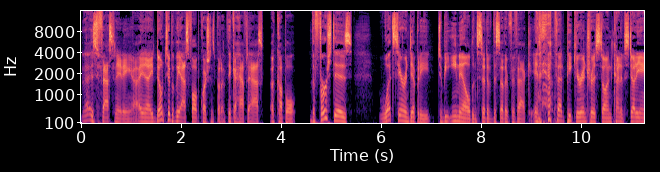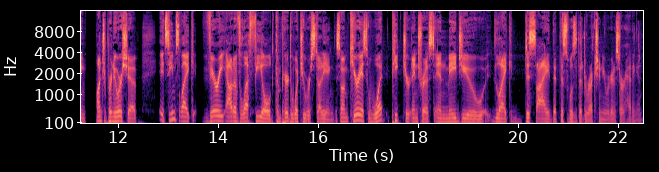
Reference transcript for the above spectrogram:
That is fascinating. I, I don't typically ask follow-up questions, but I think I have to ask a couple. The first is what serendipity to be emailed instead of this other Vivek and have that pique your interest on kind of studying entrepreneurship. It seems like very out of left field compared to what you were studying. So I'm curious what piqued your interest and made you like decide that this was the direction you were going to start heading in.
